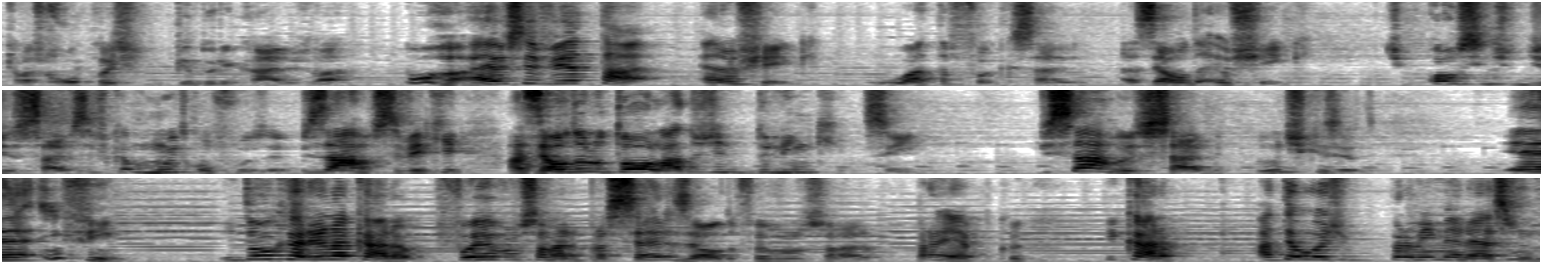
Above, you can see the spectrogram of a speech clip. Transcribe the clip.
aquelas roupas. Aqueles penduricalhos lá. Porra, aí você vê, tá, era o Shake. What the fuck, sabe? A Zelda é o Shake. Tipo, qual o sentido disso, sabe? Você fica muito confuso. É bizarro. Você vê que a Zelda lutou ao lado de, do Link. Sim. Bizarro isso, sabe? Muito esquisito. É, enfim. Então a Ocarina, cara, foi revolucionário pra série Zelda, foi revolucionário pra época. E, cara, até hoje, para mim, merece um.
